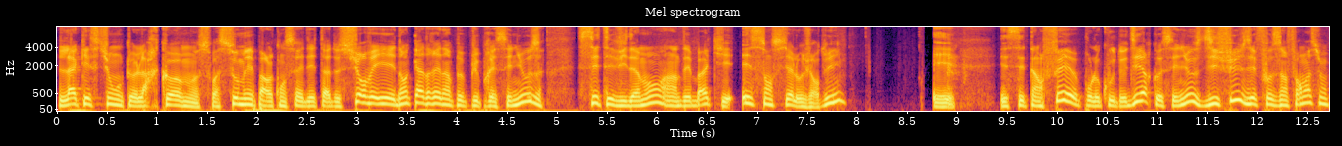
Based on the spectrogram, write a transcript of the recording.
La question que l'ARCOM soit sommé par le Conseil d'État de surveiller et d'encadrer d'un peu plus près ces news, c'est évidemment un débat qui est essentiel aujourd'hui. Et, et c'est un fait, pour le coup, de dire que CNews diffuse des fausses informations.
